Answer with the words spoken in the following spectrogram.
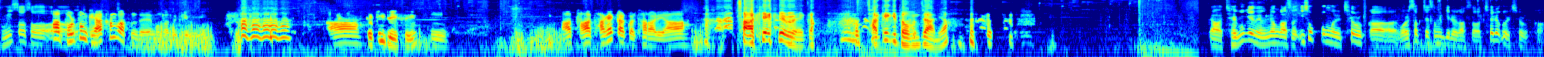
궁 있어서 아 돌풍 계약한 것 같은데 뭔가 느낌이. 아, 돌풍 베이스임 아, 자, 자객 갈걸 차라리, 아. 자객을 왜 가? 자객이 더 문제 아니야? 야 제국의 명령 가서 이속봉을 채울까 월삭제 섬기를 가서 체력을 채울까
